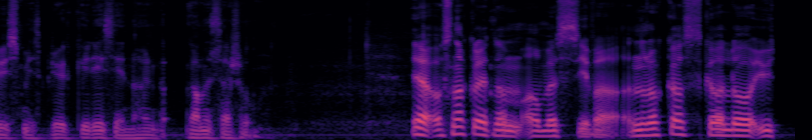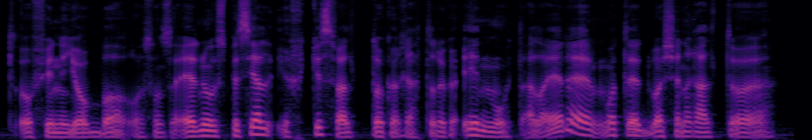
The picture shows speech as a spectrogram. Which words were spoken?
rusmisbruker i sin organisasjon. Ja, og snakke litt om arbeidsgivere. Når dere skal da ut og finne jobber, og sånn, så er det noe spesielt yrkesfelt dere retter dere inn mot, eller er det måtte, bare generelt? Og,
